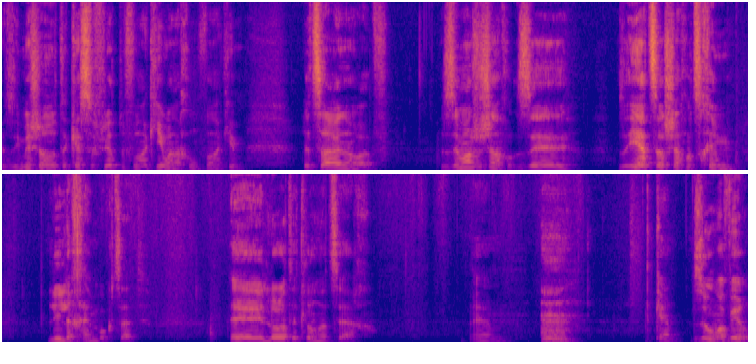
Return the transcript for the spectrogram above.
אז אם יש לנו את הכסף להיות מפונקים, אנחנו מפונקים. לצערנו הרב. זה משהו שאנחנו, זה, זה יצר שאנחנו צריכים להילחם בו קצת. אה, לא לתת לו לנצח. אה, כן, זיהום אוויר.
